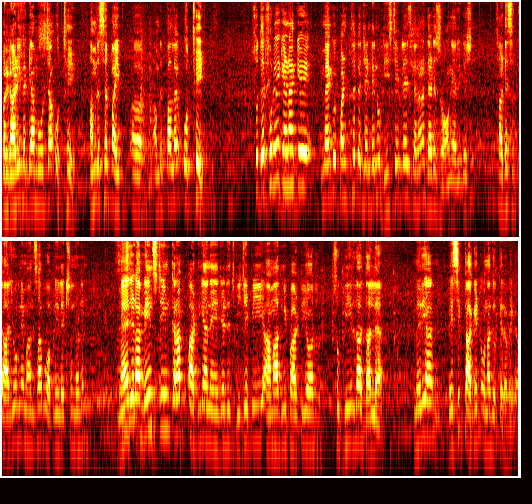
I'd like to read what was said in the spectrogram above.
ਬਰਗਾੜੀ ਲੱਗਿਆ ਮੋਰਚਾ ਉੱਥੇ, ਅੰਮ੍ਰਿਤਸਰ ਭਾਈ ਅੰਮ੍ਰਿਤਪਾਲ ਦਾ ਉੱਥੇ ਸੋ ਦੇਰਫੋਰ ਇਹ ਕਹਿਣਾ ਕਿ ਮੈਂ ਕੋਈ ਪੰਥਕ ਏਜੰਡੇ ਨੂੰ ਡੀਸਟੇਬਲਾਈਜ਼ ਕਰਨਾ ਦੈਟ ਇਜ਼ ਰੋਂਗ ਐਲੀਗੇਸ਼ਨ ਸਾਡੇ ਸਤਿਕਾਰਯੋਗ ਨੇ ਮਾਨ ਸਾਹਿਬ ਉਹ ਆਪਣੀ ਇਲੈਕਸ਼ਨ ਲੜਨ। ਮੈਂ ਜਿਹੜਾ ਮੇਨ ਸਟ੍ਰੀਮ ਕਰਪਟ ਪਾਰਟੀਆਂ ਨੇ ਜਿਹਦੇ ਵਿੱਚ ਬੀਜੇਪੀ ਆਮ ਆਦਮੀ ਪਾਰਟੀ ਔਰ ਸੁਖਬੀਰ ਦਾ ਦਲ ਹੈ ਮੇਰੀ ਬੇਸਿਕ ਟਾਰਗੇਟ ਉਹਨਾਂ ਦੇ ਉੱਤੇ ਰਹੇਗਾ।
